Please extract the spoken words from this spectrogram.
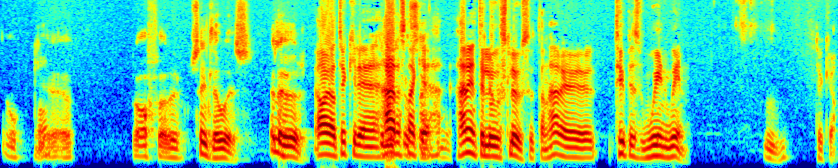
och ja. bra för St. Louis. Eller hur? Ja, jag tycker det. det här, är snackar, här är inte lose-lose utan här är typiskt win-win. Mm. Tycker jag.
